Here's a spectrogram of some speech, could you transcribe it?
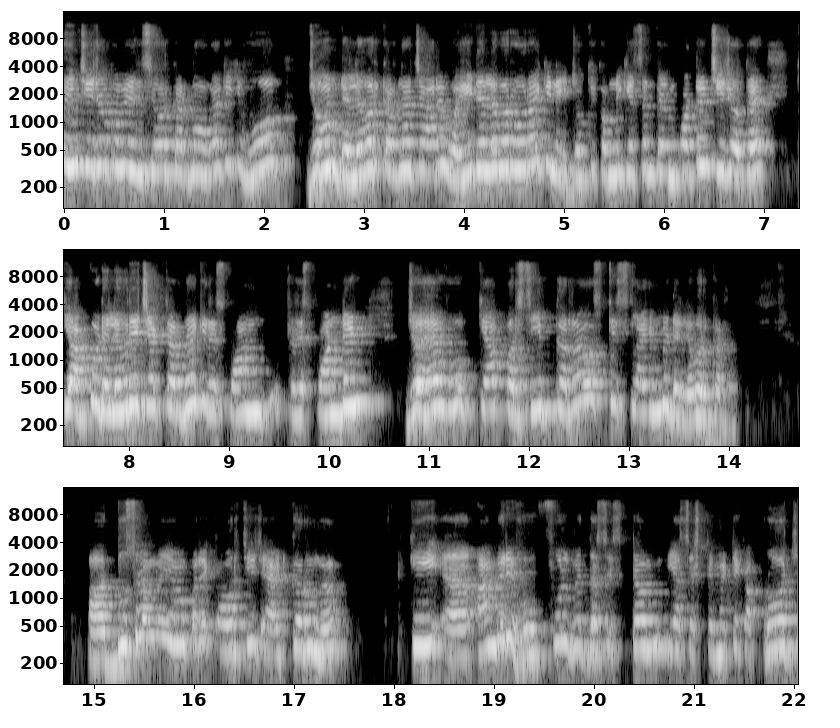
तो इन चीज़ों को हमें इंश्योर करना होगा कि, कि वो जो हम डिलीवर करना चाह रहे हैं वही डिलीवर हो रहा है कि नहीं? जो कि कम्युनिकेशन का इंपॉर्टेंट चीज़ होता है कि आपको डिलीवरी चेक करना है कि रिस्पॉन्ड रिस्पॉन्डेंट जो है वो क्या परसीव कर रहा है और किस लाइन में डिलीवर कर रहा है। आ, दूसरा मैं यहाँ पर एक और चीज़ ऐड करूँगा कि I am very hopeful with the system या सिस्टमेटिक अप्रोच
